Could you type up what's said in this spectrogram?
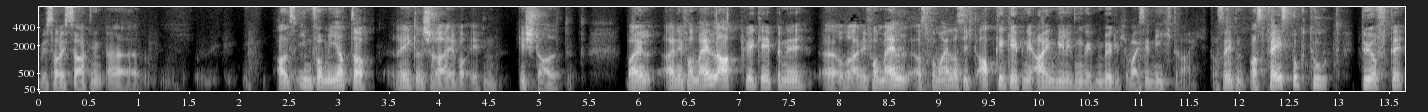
wie soll ich sagen, äh, als informierter Regelschreiber eben gestaltet. Weil eine formell abgegebene äh, oder eine formell aus formeller Sicht abgegebene Einwilligung eben möglicherweise nicht reicht. Das eben, was Facebook tut, dürfte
